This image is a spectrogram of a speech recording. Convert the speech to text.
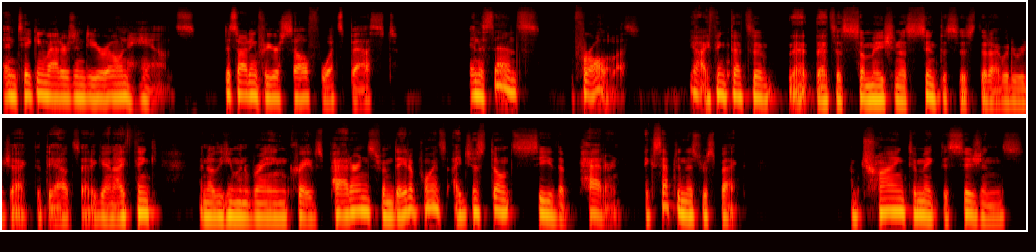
and taking matters into your own hands, deciding for yourself what's best, in a sense, for all of us? Yeah, I think that's a that, that's a summation, a synthesis that I would reject at the outset. Again, I think I know the human brain craves patterns from data points. I just don't see the pattern, except in this respect. I'm trying to make decisions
